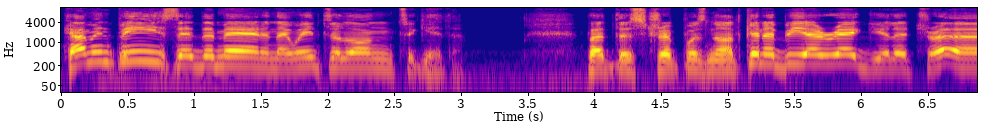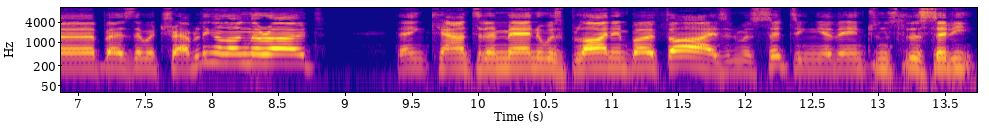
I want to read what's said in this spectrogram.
Come in peace, said the man, and they went along together. But this trip was not going to be a regular trip. As they were traveling along the road, they encountered a man who was blind in both eyes and was sitting near the entrance to the city.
